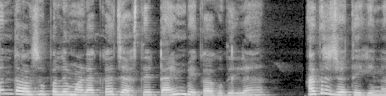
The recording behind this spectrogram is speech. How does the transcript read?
ಒಂದು ತಾಳ್ಸು ಪಲ್ಯ ಮಾಡೋಕ್ಕೆ ಜಾಸ್ತಿ ಟೈಮ್ ಬೇಕಾಗೋದಿಲ್ಲ. ಅದ್ರ ಜೊತೆಗಿನ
